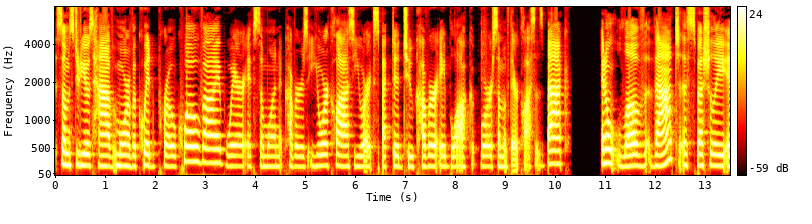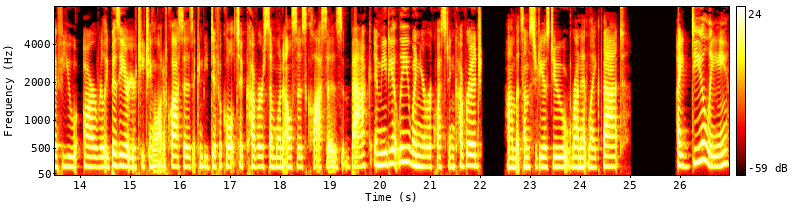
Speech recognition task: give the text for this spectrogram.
Some studios have more of a quid pro quo vibe where if someone covers your class, you are expected to cover a block or some of their classes back. I don't love that, especially if you are really busy or you're teaching a lot of classes. It can be difficult to cover someone else's classes back immediately when you're requesting coverage, um, but some studios do run it like that. Ideally,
